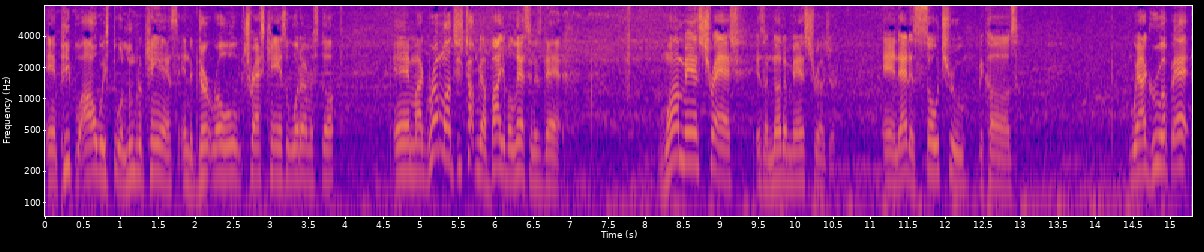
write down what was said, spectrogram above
and people always threw aluminum cans in the dirt road, trash cans or whatever and stuff. And my grandmother, she taught me a valuable lesson is that one man's trash is another man's treasure. And that is so true because where I grew up at,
